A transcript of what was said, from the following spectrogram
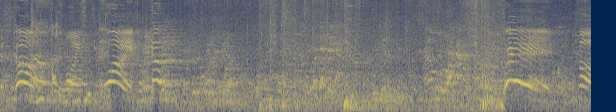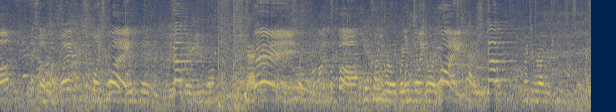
This is call. Two points. White. Go! Red! Call. That's up. White. Two points. White. Go! Yeah. Red! That is a call. Whole time you were like waiting until like, White. Go! like you on your heels or something.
